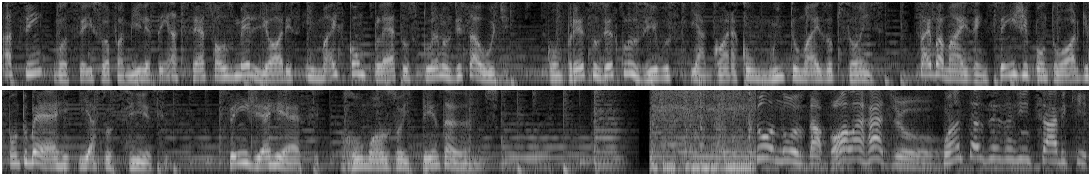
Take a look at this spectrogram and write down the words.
Assim, você e sua família têm acesso aos melhores e mais completos planos de saúde, com preços exclusivos e agora com muito mais opções. Saiba mais em senge.org.br e associe-se. Senge RS, rumo aos 80 anos. Donos da Bola Rádio. Quantas vezes a gente sabe que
